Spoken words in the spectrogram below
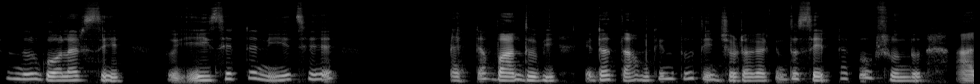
সুন্দর গলার সেট। তো এই সেটটা নিয়েছে একটা বান্ধবী। এটার দাম কিন্তু তিনশো টাকা। কিন্তু সেটটা খুব সুন্দর। আর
